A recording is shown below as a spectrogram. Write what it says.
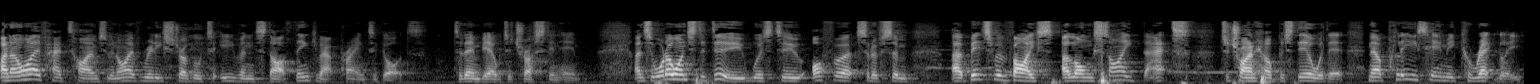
I know I've had times when I've really struggled to even start thinking about praying to God, to then be able to trust in Him. And so what I wanted to do was to offer sort of some uh, bits of advice alongside that to try and help us deal with it. Now, please hear me correctly.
